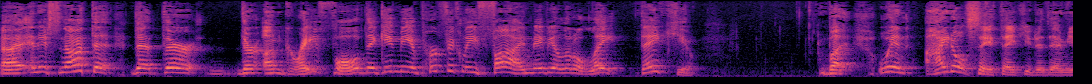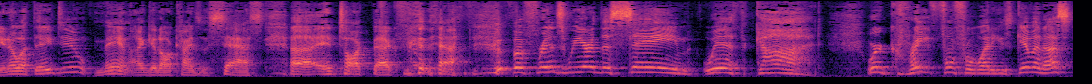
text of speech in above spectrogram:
Uh, and it's not that, that they're, they're ungrateful. They give me a perfectly fine, maybe a little late thank you. But when I don't say thank you to them, you know what they do? Man, I get all kinds of sass uh, and talk back for that. But friends, we are the same with God. We're grateful for what He's given us.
